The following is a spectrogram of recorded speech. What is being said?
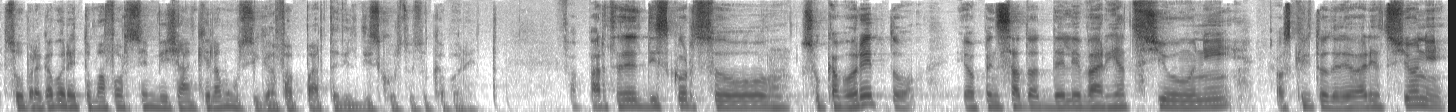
sopra Caporetto, ma forse invece anche la musica fa parte del discorso su Caporetto fa parte del discorso su Caporetto e ho pensato a delle variazioni, ho scritto delle variazioni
